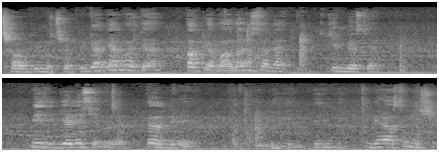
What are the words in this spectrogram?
çaldın mı, çektin. Nereden başka akrabaların sana kim besler? Biz gelirse öldürür, mirasın işi.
